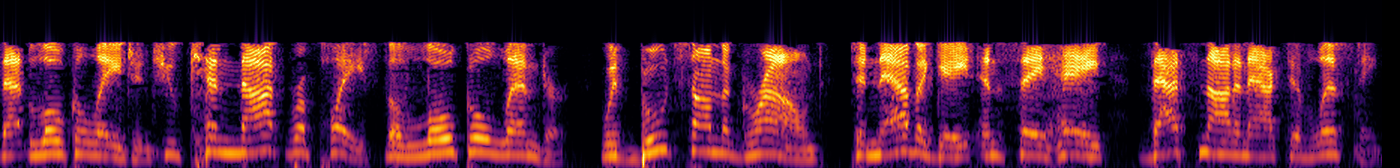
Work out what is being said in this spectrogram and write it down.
that local agent. You cannot replace the local lender with boots on the ground to navigate and say, hey, that's not an active listing.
